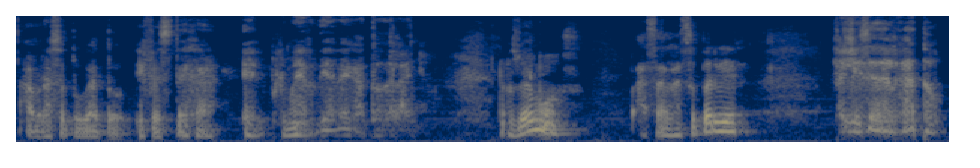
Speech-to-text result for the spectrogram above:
abraza a tu gato y festeja el primer día de gato del año. Nos vemos. Pásala súper bien. ¡Feliz del gato!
